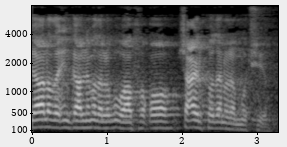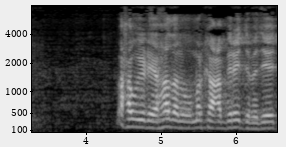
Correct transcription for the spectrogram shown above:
gaalada in gaalnimada lagu waafaqo jacaylkoodana la muujiyo waxa uu yidhi hadal uu markaa cabbiray dabadeed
